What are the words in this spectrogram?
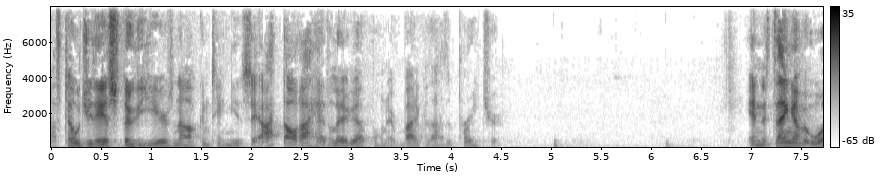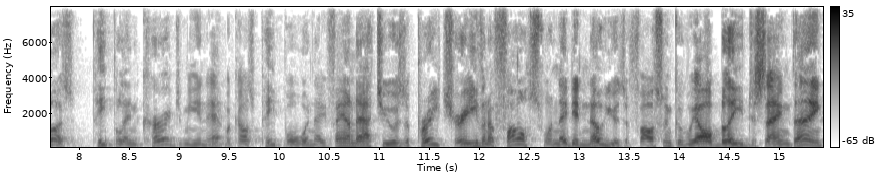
I've told you this through the years, and I'll continue to say I thought I had a leg up on everybody because I was a preacher. And the thing of it was, people encouraged me in that because people, when they found out you was a preacher, even a false one, they didn't know you was a false one because we all believed the same thing.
